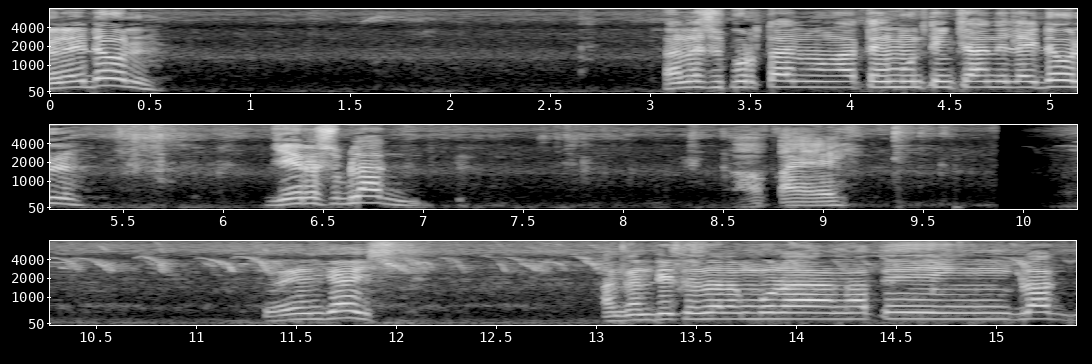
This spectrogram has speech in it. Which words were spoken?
Yun idol. Sana suportahan mo ang ating munting channel idol. Jeros Vlog. Okay. So ayun guys. Hanggang dito na lang muna ang ating vlog.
